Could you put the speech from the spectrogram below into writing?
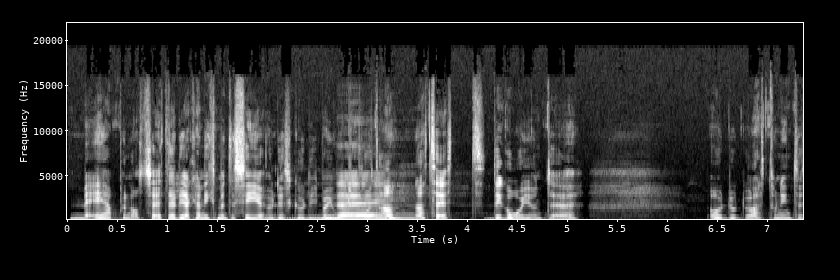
med på något sätt. Eller jag kan liksom inte se hur det skulle vara gjort Nej. på ett annat sätt. Det går ju inte. Och då, att hon inte,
